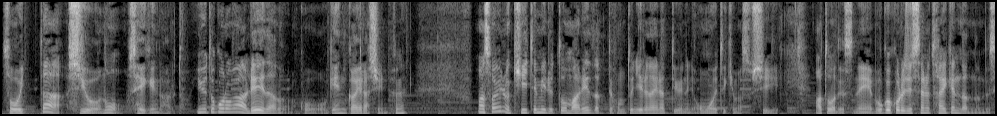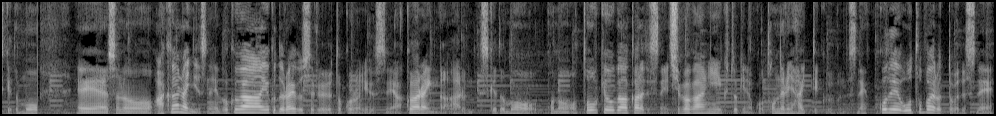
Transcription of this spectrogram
そういった仕様の制限があるというところが、レーダーのこう限界らしいんですね。まあそういうのを聞いてみると、まあレーダーって本当に入れないなっていうふうに思えてきますし、あとはですね、僕はこれ実際の体験談なんですけども、えー、そのアクアラインですね、僕がよくドライブするところにですね、アクアラインがあるんですけども、この東京側からですね、千葉側に行く時のこうトンネルに入っていく部分ですね、ここでオートパイロットがですね、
